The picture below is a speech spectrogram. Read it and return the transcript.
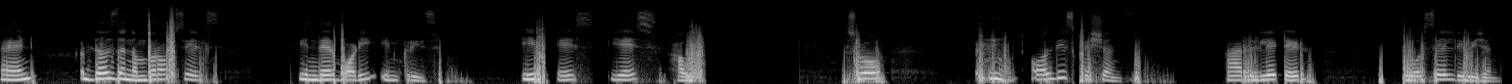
And does the number of cells in their body increase? If yes, yes, how? So, all these questions are related to a cell division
